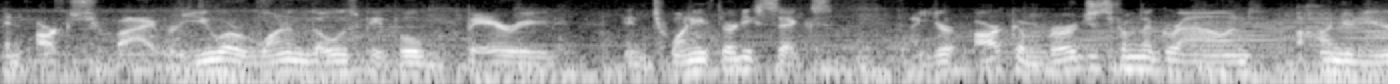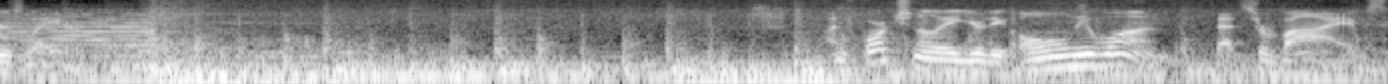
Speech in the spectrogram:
an Ark survivor. You are one of those people buried in 2036. Your Ark emerges from the ground 100 years later. Unfortunately, you're the only one that survives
